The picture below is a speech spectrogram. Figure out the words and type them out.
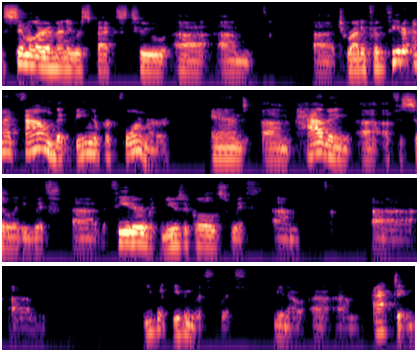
similar in many respects to uh, um, uh, to writing for the theater, and I found that being a performer and um, having a, a, facility with uh, the theater, with musicals, with um, uh, um, even even with with you know uh, um, acting,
